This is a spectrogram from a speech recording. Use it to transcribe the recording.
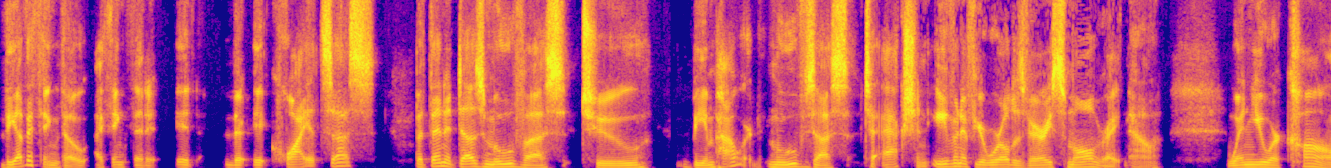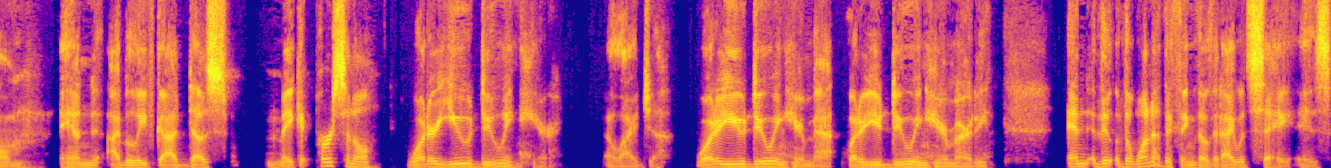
The other thing though, I think that it it it quiets us, but then it does move us to be empowered, moves us to action. Even if your world is very small right now, when you are calm, and I believe God does make it personal. What are you doing here, Elijah? What are you doing here, Matt? What are you doing here, Marty? And the, the one other thing, though, that I would say is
